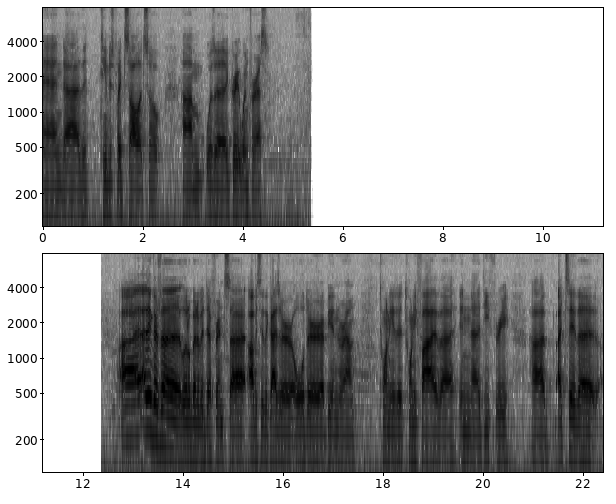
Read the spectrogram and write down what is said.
and uh, the team just played solid. So um, was a great win for us. Uh, I think there's a little bit of a difference. Uh, obviously, the guys are older, being around 20 to 25 uh, in uh, D3. Uh, I'd say the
